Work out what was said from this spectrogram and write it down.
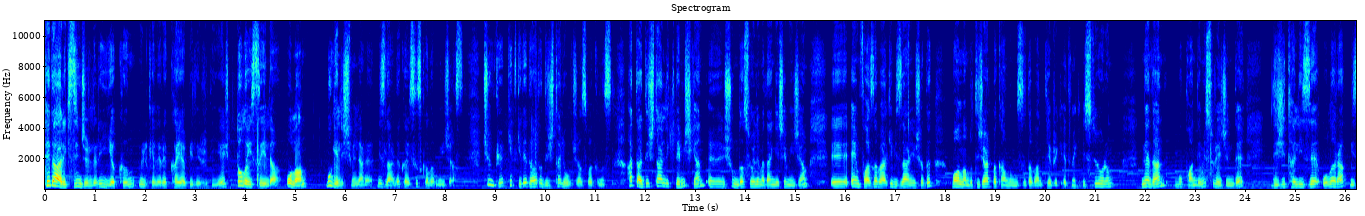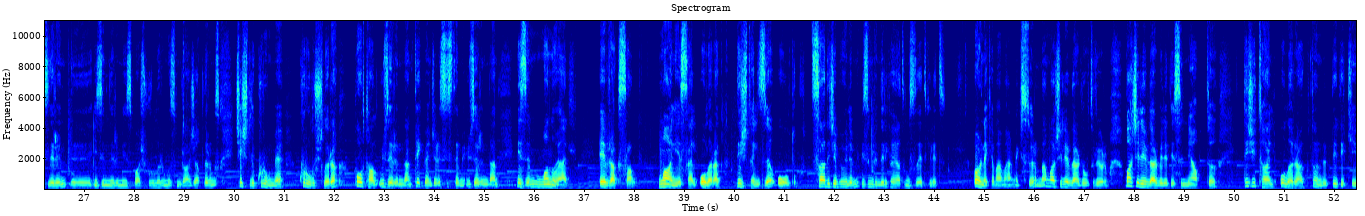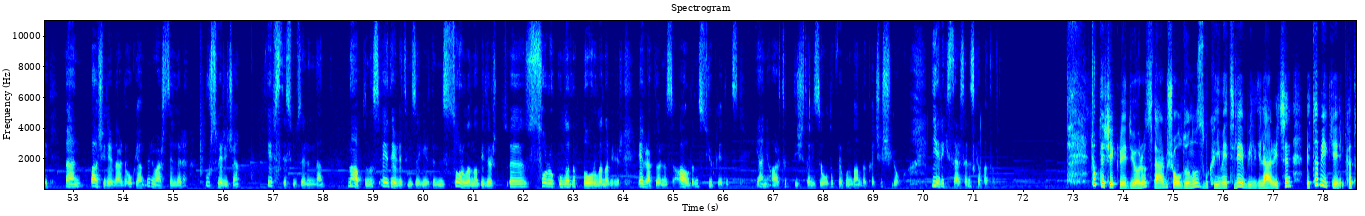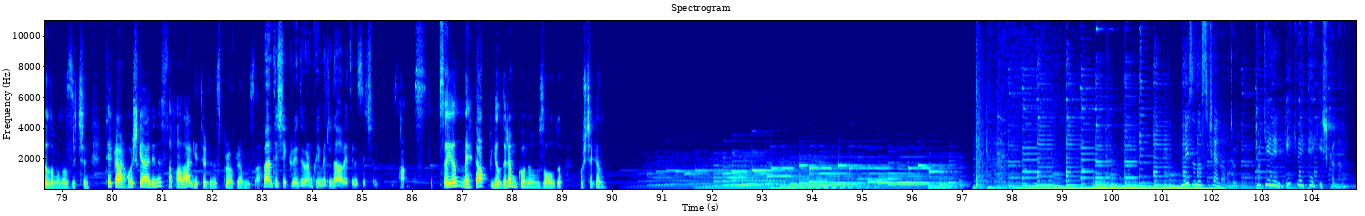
tedarik zincirleri yakın ülkelere kayabilir diye. Dolayısıyla olan bu gelişmelere bizler de kayıtsız kalamayacağız. Çünkü gitgide daha da dijital olacağız bakınız. Hatta dijitallik demişken e, şunu da söylemeden geçemeyeceğim. E, en fazla belki bizler yaşadık. Bu anlamda Ticaret Bakanlığımızı da ben tebrik etmek istiyorum. Neden? Bu pandemi sürecinde dijitalize olarak bizlerin e, izinlerimiz, başvurularımız, müracaatlarımız çeşitli kurum ve kuruluşlara portal üzerinden, tek pencere sistemi üzerinden bizim manuel, evraksal, maliyesel olarak dijitalize olduk. Sadece böyle mi? Bizim gündelik hayatımızı da etkiledi. Örnek hemen vermek istiyorum. Ben Bahçeli Evler'de oturuyorum. Bahçeli Evler Belediyesi ne yaptı? Dijital olarak döndü dedi ki ben Bahçeli Evler'de okuyan üniversitelere burs vereceğim. Web sitesi üzerinden. Ne yaptınız? E-Devletinize girdiniz. Sorulanabilir, e, soru kullanıp doğrulanabilir. Evraklarınızı aldınız, yüklediniz. Yani artık dijitalize olduk ve bundan da kaçış yok. Diyerek isterseniz kapatalım. Çok teşekkür ediyoruz vermiş olduğunuz bu kıymetli bilgiler için ve tabii ki katılımınız için. Tekrar hoş geldiniz, sefalar getirdiniz programımıza. Ben teşekkür ediyorum kıymetli davetiniz için. Olunuz. Sayın Mehtap Yıldırım konuğumuz oldu. Hoşçakalın. Business Channel Türk, Türkiye'nin ilk ve tek iş kanalı.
